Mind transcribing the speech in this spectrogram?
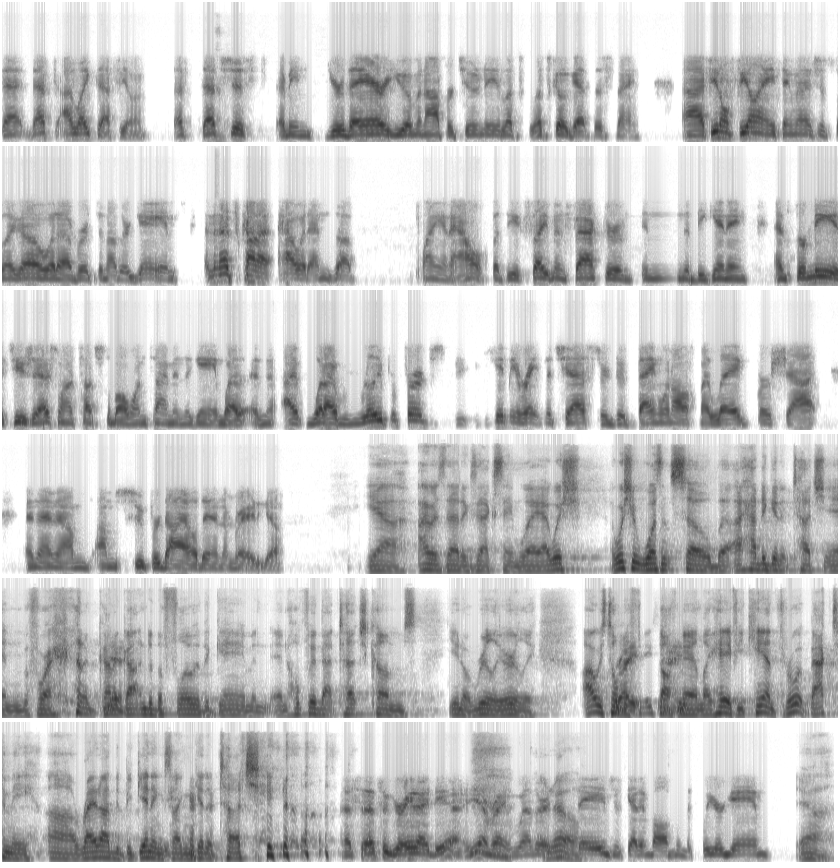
that that I like that feeling. That that's just I mean you're there, you have an opportunity. Let's let's go get this thing. Uh, if you don't feel anything, then it's just like oh whatever, it's another game, and that's kind of how it ends up playing out. But the excitement factor in the beginning, and for me, it's usually I just want to touch the ball one time in the game. Whether and I what I really prefer just hit me right in the chest or to bang one off my leg first shot and then I'm I'm super dialed in. I'm ready to go. Yeah, I was that exact same way. I wish I wish it wasn't so, but I had to get a touch in before I kind of kind of got into the flow of the game, and and hopefully that touch comes, you know, really early. I always told right, the face-off right. man, like, hey, if you can, throw it back to me uh, right out of the beginning so I can get a touch. You know? That's that's a great idea. Yeah, right. Whether it's a stage, just get involved in the clear game. Yeah.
